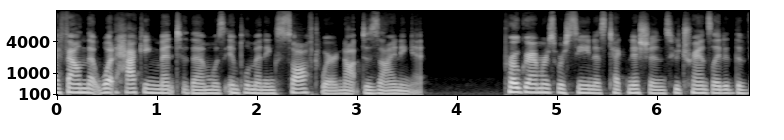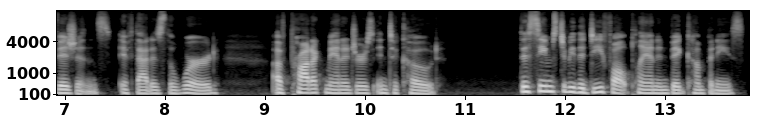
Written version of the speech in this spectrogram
I found that what hacking meant to them was implementing software, not designing it. Programmers were seen as technicians who translated the visions, if that is the word, of product managers into code. This seems to be the default plan in big companies.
